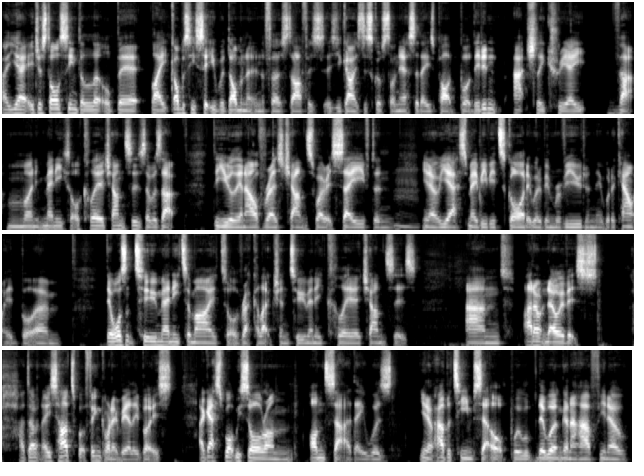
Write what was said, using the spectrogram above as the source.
uh, yeah, it just all seemed a little bit like obviously City were dominant in the first half, as, as you guys discussed on yesterday's pod, but they didn't actually create that many, many sort of clear chances. There was that the Julian Alvarez chance where it's saved, and mm. you know, yes, maybe if he'd scored, it would have been reviewed and it would have counted. But um, there wasn't too many, to my sort of recollection, too many clear chances. And I don't know if it's, I don't know, it's hard to put a finger on it really, but it's, I guess what we saw on on Saturday was, you know, how the team set up. We, they weren't going to have, you know,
